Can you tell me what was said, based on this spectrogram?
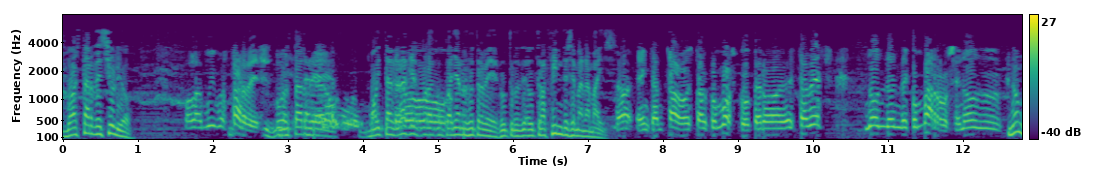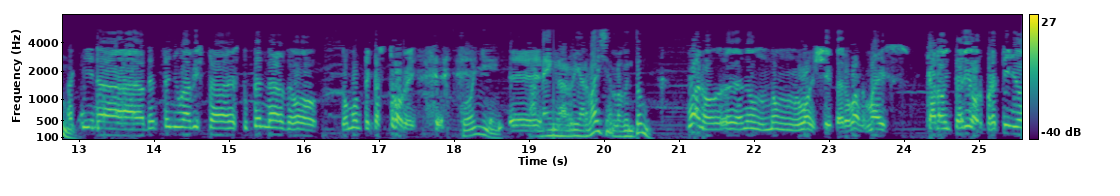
Boas tardes, Xulio. Hola, moi boas tardes. Boas tardes. Moitas pero... gracias por acompañarnos outra vez, outro, outra fin de semana máis. No, encantado de estar con vosco, pero esta vez non dende con barro, senón non. aquí na teño unha vista estupenda do, do Monte Castrobe. Coñe, eh, tamén nas Rías Baixas, logo entón. Bueno, eh, non, non lonxe, pero bueno, máis cara ao interior, Bretiño,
